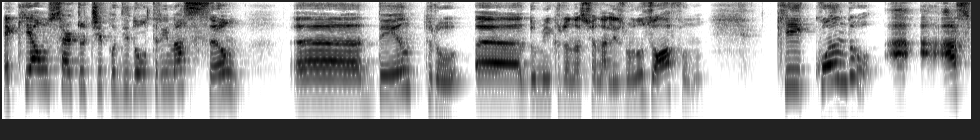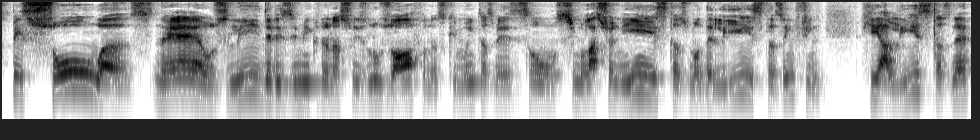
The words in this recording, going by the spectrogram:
é que há um certo tipo de doutrinação uh, dentro uh, do micronacionalismo lusófono que quando a, as pessoas, né, os líderes de micronações lusófonas, que muitas vezes são simulacionistas, modelistas, enfim, realistas, né,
